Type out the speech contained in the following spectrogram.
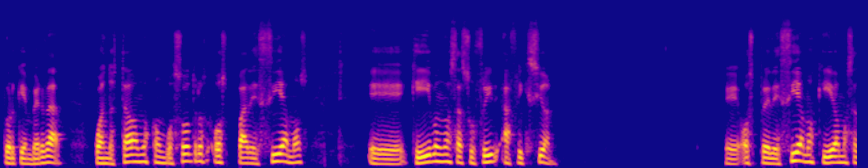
Porque en verdad, cuando estábamos con vosotros, os padecíamos eh, que íbamos a sufrir aflicción. Eh, os predecíamos que íbamos, a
